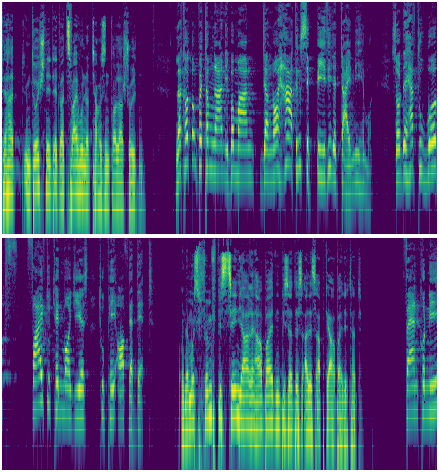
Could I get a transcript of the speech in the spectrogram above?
der hat im Durchschnitt etwa 200.000 Dollar Schulden. และเขาต้องไปทำงานอีกประมาณอย่างน้อยห้าถึงสิปีที่จะจ่ายหนี้ให้หมด so they have to work five to ten more years to pay off that debt Und er muss fünf bis zehn Jahre arbeiten, bis er das alles abgearbeitet hat. แฟนคนนี้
